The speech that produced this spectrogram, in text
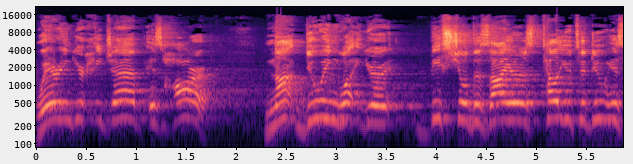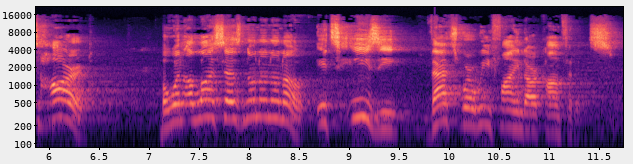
Wearing your hijab is hard. Not doing what your bestial desires tell you to do is hard. But when Allah says, no, no, no, no, it's easy, that's where we find our confidence.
